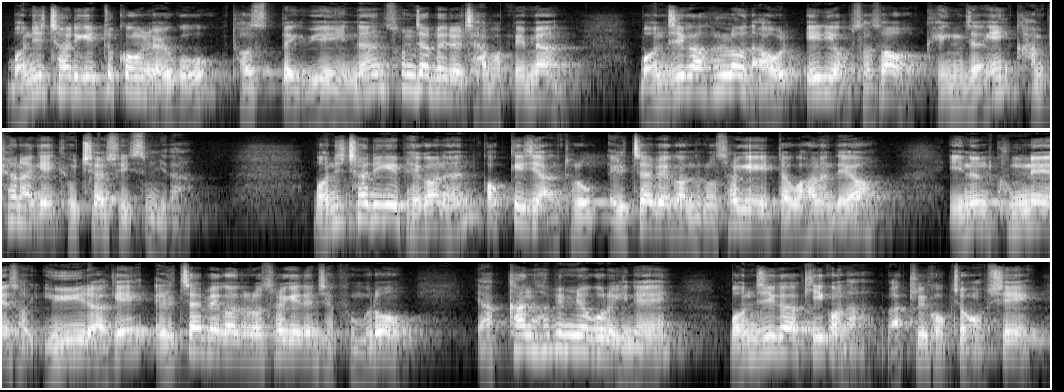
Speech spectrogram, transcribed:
먼지 처리기 뚜껑을 열고 dust bag 위에 있는 손잡이를 잡아 빼면 먼지가 흘러나올 일이 없어서 굉장히 간편하게 교체할 수 있습니다. 먼지 처리기 배관은 꺾이지 않도록 L자 배관으로 설계되어 있다고 하는데요. 이는 국내에서 유일하게 L자 배관으로 설계된 제품으로 약한 흡입력으로 인해 먼지가 끼거나 막힐 걱정 없이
